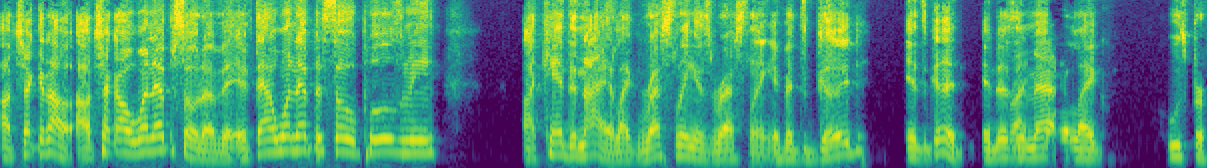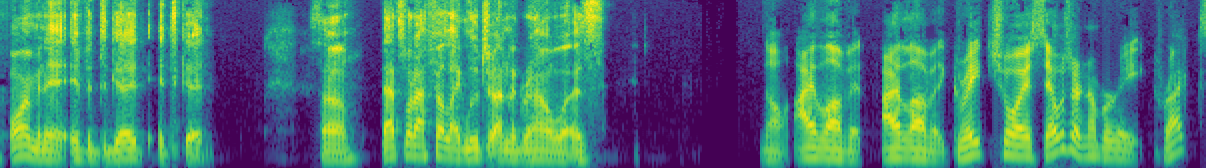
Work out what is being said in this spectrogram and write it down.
I'll check it out. I'll check out one episode of it. If that one episode pulls me, I can't deny it. Like wrestling is wrestling. If it's good, it's good. It doesn't Right. matter like who's performing it. If it's good, it's good. So that's what I felt like Lucha Underground was. no, I love it. I love it. Great choice. That was our number eight, correct?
